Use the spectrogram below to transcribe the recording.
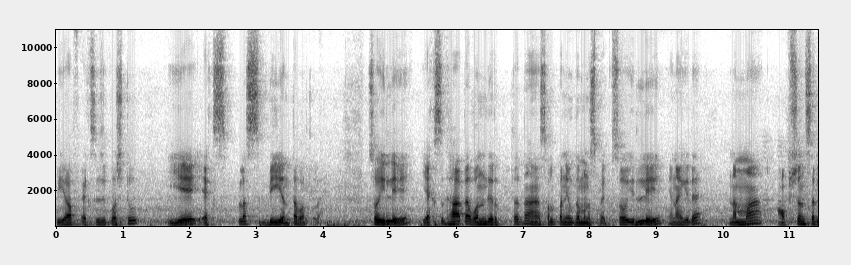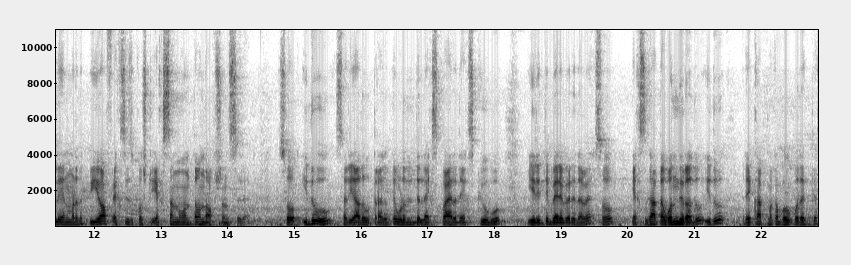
P of X is equals to A X plus B ಅಂತ ಬರ್ತದೆ. ಸೊ ಇಲ್ಲಿ ಎಕ್ಸ್ ಘಾತ ಒಂದಿರ್ತದ ಸ್ವಲ್ಪ ನೀವು ಗಮನಿಸ್ಬೇಕು. ಸೊ ಇಲ್ಲಿ ಏನಾಗಿದೆ? ನಮ್ಮ ಆಪ್ಷನ್ಸಲ್ಲಿ ಏನು ಮಾಡಿದೆ? P of X is two X ಅನ್ನುವಂಥ ಒಂದು ಆಪ್ಷನ್ಸ್ ಇದೆ. ಸೊ ಇದು ಸರಿಯಾದ ಉತ್ತರ ಆಗುತ್ತೆ. ಉಳಿದಿದ್ದೆಲ್ಲ ಎಕ್ಸ್ ಸ್ಕ್ವೇರ್ ಇದೆ ಎಕ್ಸ್ ಕ್ಯೂಬು ಈ ರೀತಿ ಬೇರೆ ಬೇರೆ ಇದ್ದಾವೆ ಸೊ ಎಕ್ಸ್ ಘಾತ ಒಂದಿರೋದು, ಇದು ರೇಖಾತ್ಮಕ ಬಹುಪದಕ್ಕೆ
